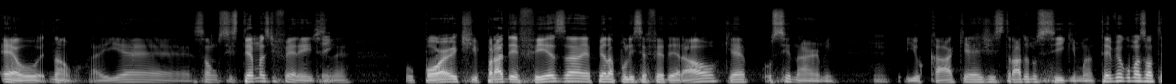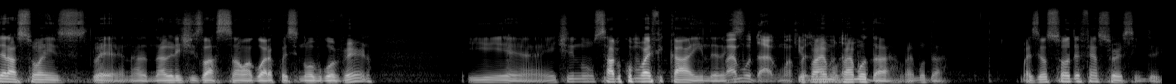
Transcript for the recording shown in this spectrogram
É, o, não. Aí é, são sistemas diferentes, Sim. né? O porte para defesa é pela Polícia Federal, que é o Sinarme. Hum. E o CAC é registrado no Sigma. Teve algumas alterações é, na, na, legislação agora com esse novo governo. E é, a gente não sabe como vai ficar ainda. Né? Vai mudar alguma que coisa. Vai, vai, mudar. vai mudar, vai mudar. Mas eu sou defensor, sim, de,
